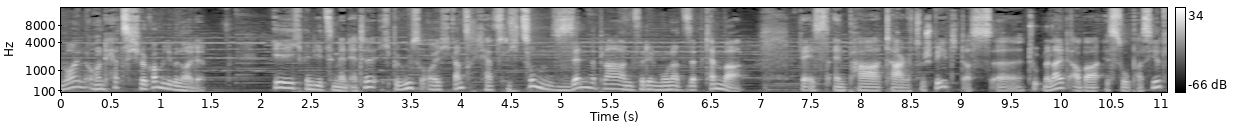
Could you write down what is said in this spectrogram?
Moin und herzlich willkommen, liebe Leute. Ich bin die Zementette. Ich begrüße euch ganz recht herzlich zum Sendeplan für den Monat September. Der ist ein paar Tage zu spät. Das äh, tut mir leid, aber ist so passiert.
